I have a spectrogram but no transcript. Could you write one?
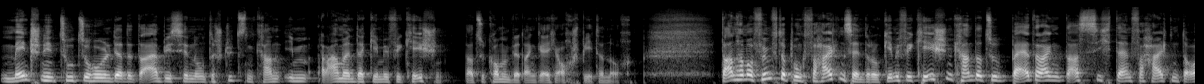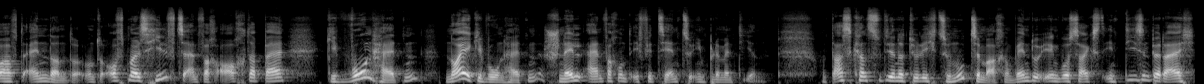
Menschen hinzuzuholen, der da ein bisschen unterstützen kann im Rahmen der Gamification. Dazu kommen wir dann gleich auch später noch. Dann haben wir fünfter Punkt, Verhaltensänderung. Gamification kann dazu beitragen, dass sich dein Verhalten dauerhaft ändert. Und oftmals hilft es einfach auch dabei, Gewohnheiten, neue Gewohnheiten schnell, einfach und effizient zu implementieren. Und das kannst du dir natürlich zunutze machen, wenn du irgendwo sagst, in diesem Bereich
